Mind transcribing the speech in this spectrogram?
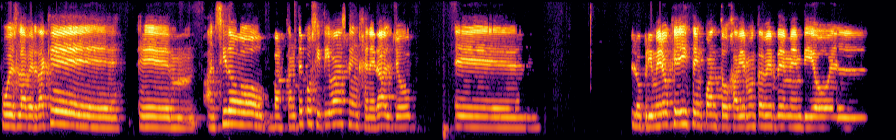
Pues la verdad que em, han sido bastante positivas en general. Yo eh, lo primero que hice en cuanto Javier Monteverde me envió el,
